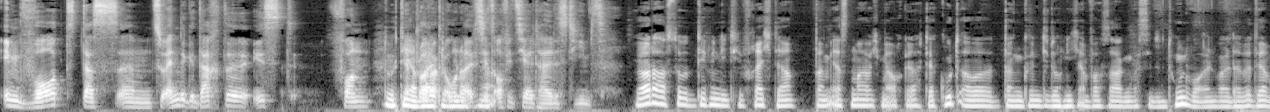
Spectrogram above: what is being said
im Wort das ähm, zu Ende gedachte ist von der Product Owner ist ja. jetzt offiziell Teil des Teams. Ja, da hast du definitiv recht, ja. Beim ersten Mal habe ich mir auch gedacht, ja gut, aber dann können die doch nicht einfach sagen, was sie denn tun wollen, weil da wird ja,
